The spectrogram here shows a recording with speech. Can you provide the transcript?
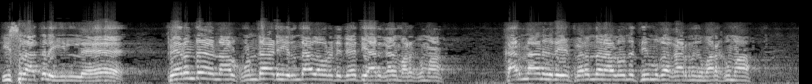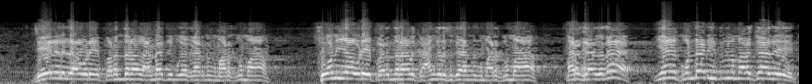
இஸ்லாத்துல இல்ல. பிறந்த நாள் கொண்டாடி இருந்தால் அவருடைய தேதி யாருக்காவது மறக்குமா? கருணாநிதியுடைய பிறந்த நாள் வந்து திமுக காரனுக்கு மறக்குமா? ஜெயலலிதாவுடைய பிறந்த நாள் அண்ணா திமுக காரனுக்கு மறக்குமா? சோனியாவுடைய பிறந்த நாள் காங்கிரஸ் காரனுக்கு மறக்குமா? மறக்காதுல ஏன் கொண்டாடிட்டு மறக்காது.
